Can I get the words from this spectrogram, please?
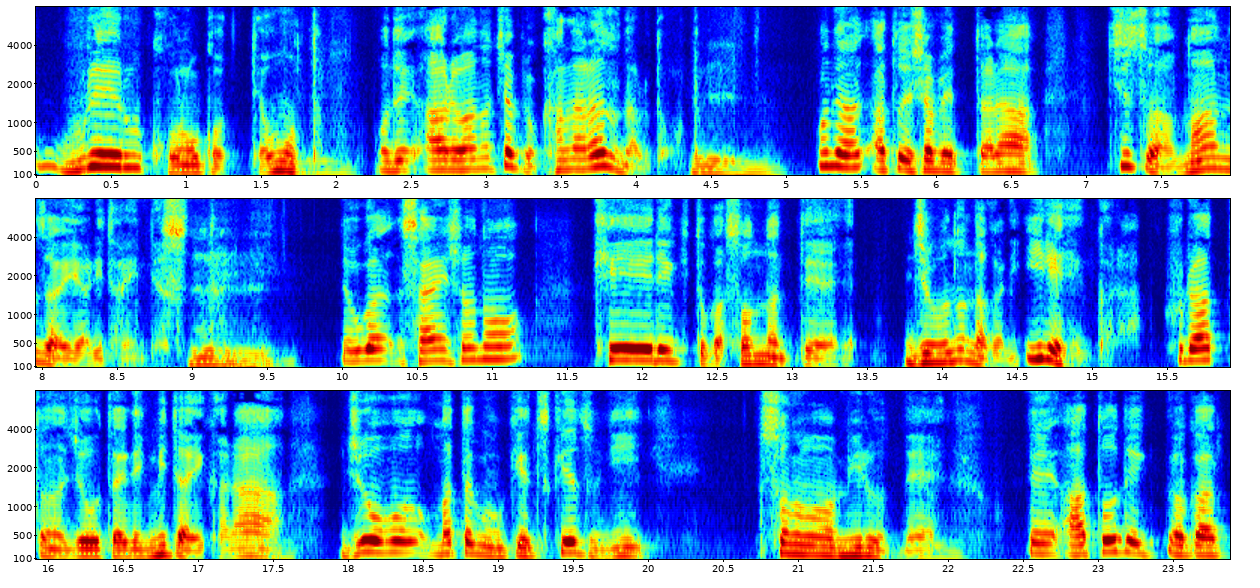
う売れるこの子って思ったもん。ほんで、R1 のチャンピオン必ずなると思った。うん。ほんで、あ後で喋ったら、実は漫才やりたいんですって。うん。で僕は最初の経歴とかそんなんて自分の中に入れへんから、フラットな状態で見たいから、情報全く受け付けずに、そのまま見るんで、で、後で分かっ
